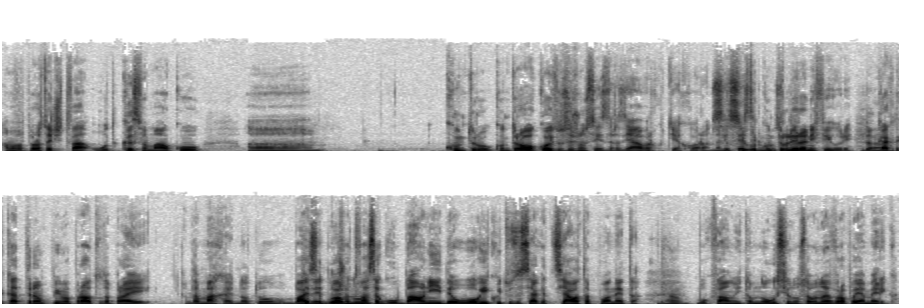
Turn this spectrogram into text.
Ама въпросът е, че това откъсва малко а, контро, контрола, който всъщност се изразява върху тия хора. Нали? Те са контролирани фигури. Да. Как така Тръмп има правото да прави да маха едното, Байден, са главно... защото това са глобални идеологии, които засягат цялата планета. Да. Буквално и то много силно, особено Европа и Америка.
